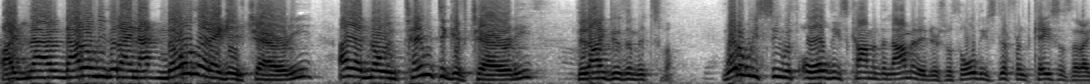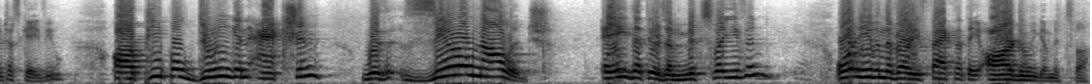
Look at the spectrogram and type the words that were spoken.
I not, not only did I not know that I gave charity, I had no intent to give charity. Did I do the mitzvah? What do we see with all these common denominators, with all these different cases that I just gave you? Are people doing an action with zero knowledge? A, that there's a mitzvah even, or even the very fact that they are doing a mitzvah.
